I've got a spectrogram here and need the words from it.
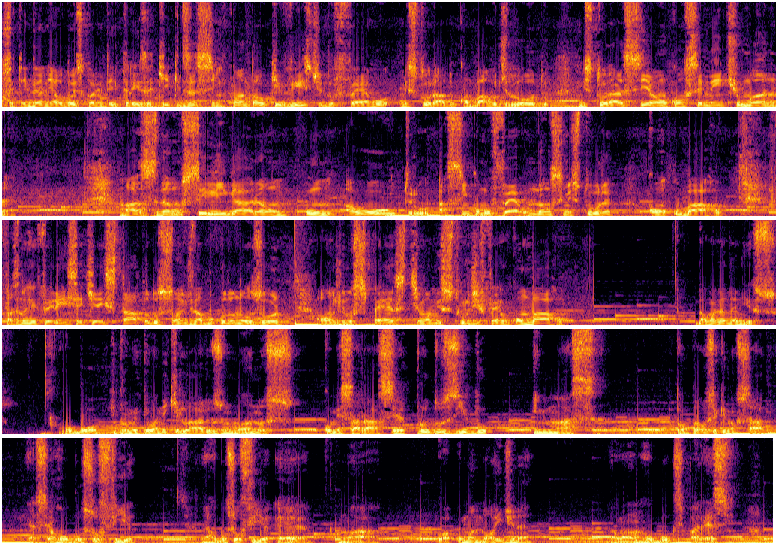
você tem Daniel 2,43 aqui que diz assim: Quanto ao que viste do ferro misturado com barro de lodo, misturar-se-ão com semente humana, mas não se ligarão um ao outro, assim como o ferro não se mistura com o barro. Fazendo referência aqui à estátua do sonho de Nabucodonosor, onde nos pés tinha uma mistura de ferro com barro. Dá uma olhada nisso. Robô que prometeu aniquilar os humanos começará a ser produzido em massa então, para você que não sabe, essa é a robô Sofia. A robô Sofia é uma humanoide, né? É um robô que se parece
